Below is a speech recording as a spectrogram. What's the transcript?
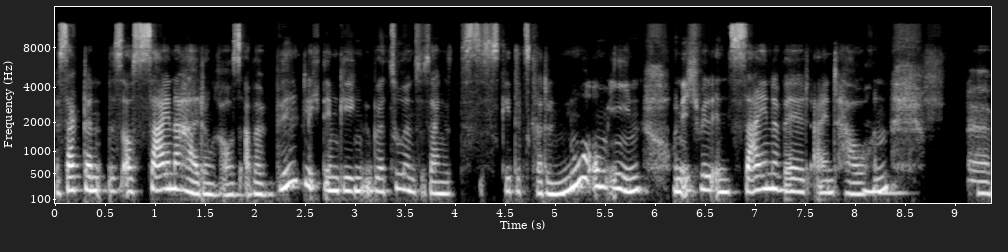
es sagt dann das aus seiner Haltung raus, aber wirklich dem Gegenüber zuhören, zu sagen, es geht jetzt gerade nur um ihn und ich will in seine Welt eintauchen, Mhm. äh,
